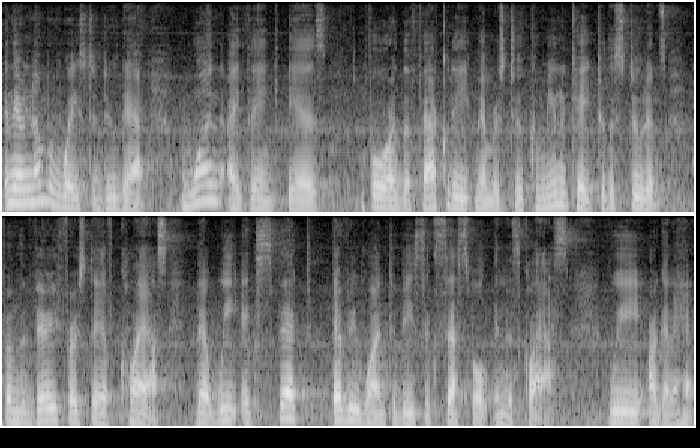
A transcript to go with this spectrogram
And there are a number of ways to do that. One, I think, is for the faculty members to communicate to the students from the very first day of class that we expect everyone to be successful in this class. We are going to have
